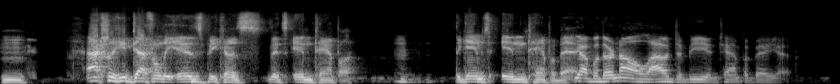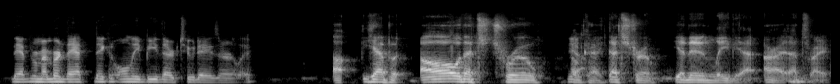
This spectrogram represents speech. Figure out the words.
Hmm. Actually, he definitely is because it's in Tampa. Mhm. The game's in Tampa Bay. Yeah, but they're not allowed to be in Tampa Bay yet. They have remember they have, they can only be there two days early. Uh, yeah, but oh, that's true. Yeah. Okay, that's true. Yeah, they didn't leave yet. All right, that's right.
